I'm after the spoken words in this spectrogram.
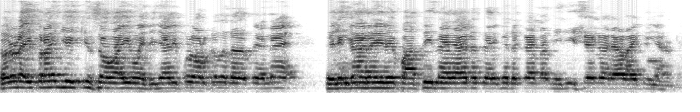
അവരോട് അഭിപ്രായം ചോദിക്കും സ്വാഭാവികമായിട്ട്. ഞാനിപ്പോൾ ഓർക്കുന്നുണ്ട് എന്നെ തെലങ്കാനയിലെ പാർട്ടി നേതാവിനെ തിരഞ്ഞെടുക്കാനുള്ള നിരീക്ഷയിൽ ഒരാളായിട്ട് ഞാനുണ്ട്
